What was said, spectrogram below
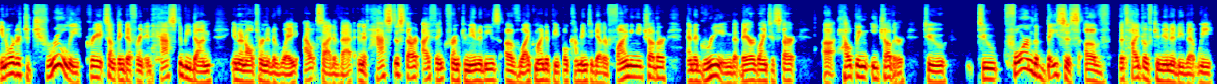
In order to truly create something different, it has to be done in an alternative way outside of that. And it has to start, I think, from communities of like minded people coming together, finding each other, and agreeing that they are going to start uh, helping each other to to form the basis of the type of community that we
